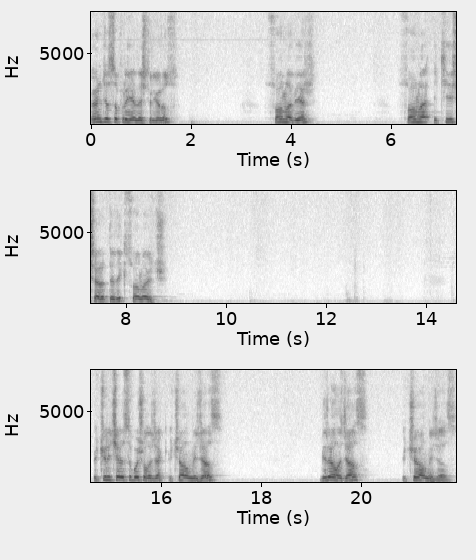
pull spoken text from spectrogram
Önce sıfırı yerleştiriyoruz. Sonra 1 sonra 2 işaretledik. Sonra 3. Üçün içerisi boş olacak. 3'ü almayacağız. 1'i alacağız. 3'ü almayacağız.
